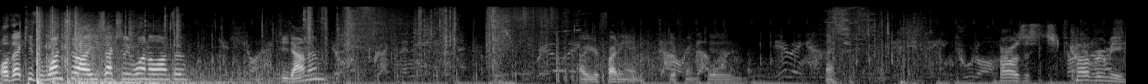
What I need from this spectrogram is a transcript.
Oh, that kid's one shot. He's actually one, Alonzo. Did you down him? Oh, you're fighting a different kid. Nice. Carl, just cover me.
